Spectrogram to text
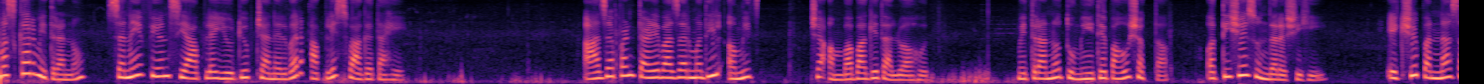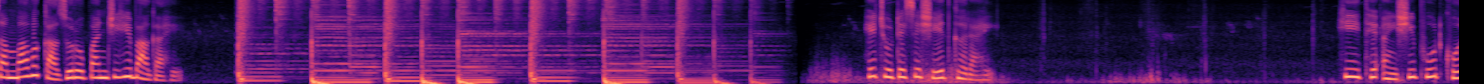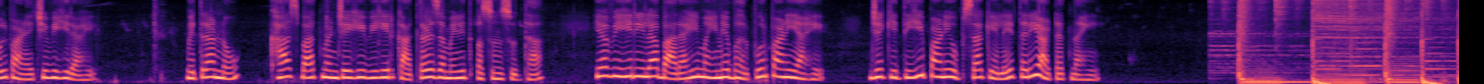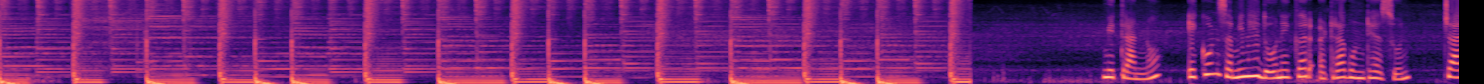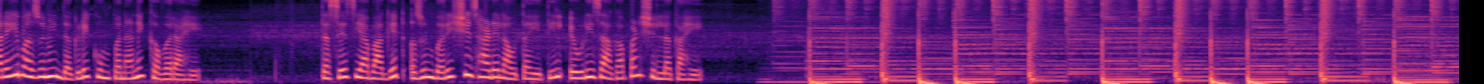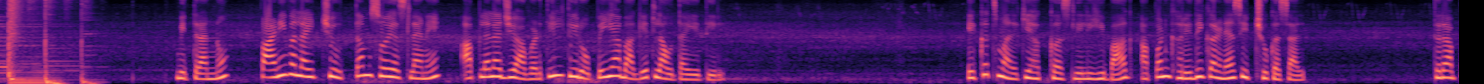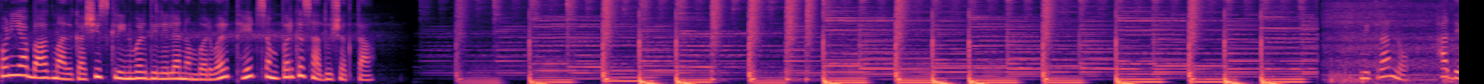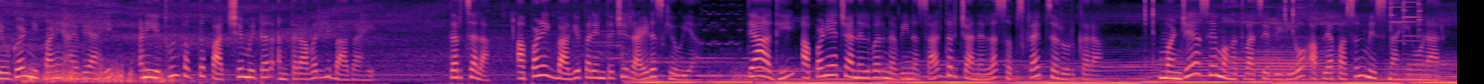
नमस्कार मित्रांनो सने फ्युन्स या आपल्या यूट्यूब चॅनेलवर आपले स्वागत आहे. आज आपण तळेबाजारमधील अमितच्या आंबाबागेत आलो आहोत. मित्रांनो तुम्ही इथे पाहू शकता अतिशय सुंदर अशी ही एकशे पन्नास आंबा व काजू रोपांची ही बाग आहे. हे छोटेसे शेतघर आहे. ही इथे ऐंशी फूट खोल पाण्याची विहीर आहे. मित्रांनो खास बात म्हणजे ही विहीर कातळ जमिनीत असून सुद्धा या विहिरीला बाराही महिने भरपूर पाणी आहे जे कितीही पाणी उपसा केले तरी आटत नाही. मित्रांनो एकूण जमीन ही दोन एकर अठरा गुंठे असून चारही बाजूनी दगडी कुंपणाने कवर आहे. तसेच या बागेत अजून बरीचशी झाडे लावता येतील एवढी जागा पण शिल्लक आहे. मित्रांनो पाणी व लाईटची उत्तम सोय असल्याने आपल्याला जी आवडतील ती रोपे या बागेत लावता येतील. एकच मालकी हक्क असलेली ही बाग आपण खरेदी करण्यास इच्छुक असाल. तर आपण या बाग मालकाशी स्क्रीनवर दिलेल्या नंबरवर थेट संपर्क साधू शकता. मित्रांनो हा देवगड निपाणी हायवे आहे आणि येथून फक्त पाचशे मीटर अंतरावर ही बाग आहे. तर चला आपण एक बागेपर्यंतची राईडच घेऊया. त्याआधी आपण या चॅनलवर नवीन असाल तर चॅनलला सबस्क्राईब जरूर करा. म्हणजे असे महत्त्वाचे व्हिडिओ आपल्यापासून मिस नाही होणार.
